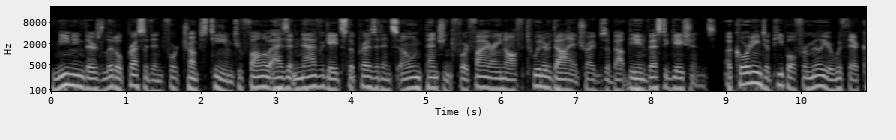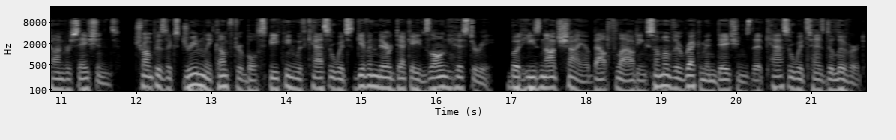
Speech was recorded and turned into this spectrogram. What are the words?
meaning there's little precedent for Trump's team to follow as it navigates the president's own penchant for firing off Twitter diatribes about the investigations. According to people familiar with their conversations, Trump is extremely comfortable speaking with Kasowitz given their decades-long history. But he's not shy about flouting some of the recommendations that Kasowitz has delivered,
